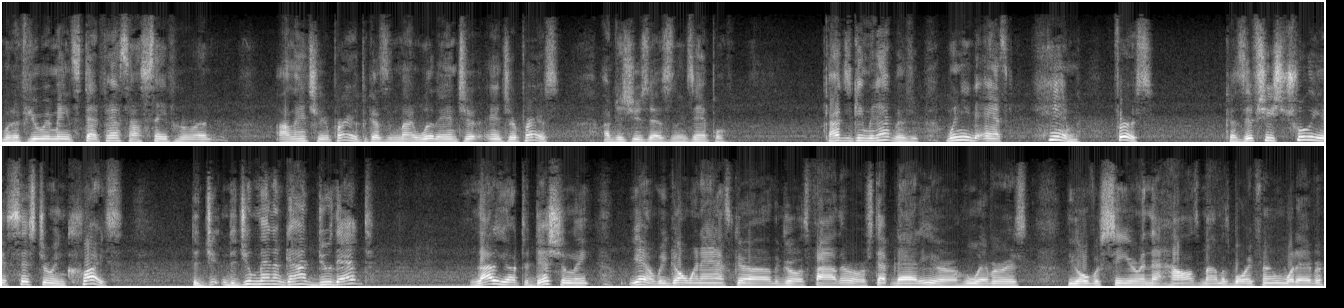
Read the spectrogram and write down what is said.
but if you remain steadfast i'll save her and i'll answer your prayers because in my will to answer, answer your prayers i've just used that as an example god just gave me that vision we need to ask him first because if she's truly a sister in Christ, did you, did you men of God do that? A lot of y'all traditionally, yeah, we go and ask uh, the girl's father or stepdaddy or whoever is the overseer in the house, mama's boyfriend, whatever,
